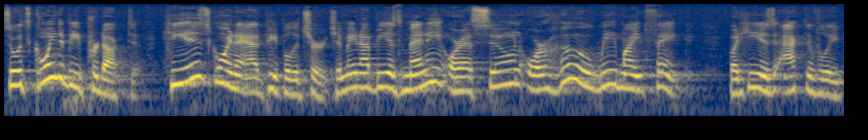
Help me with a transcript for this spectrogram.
So it's going to be productive. He is going to add people to church. It may not be as many or as soon or who we might think, but He is actively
